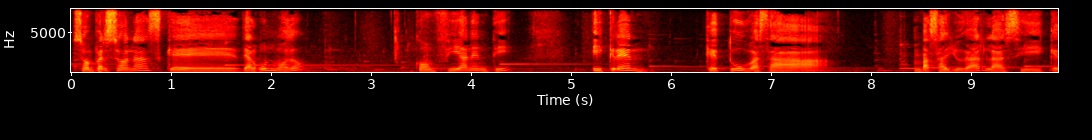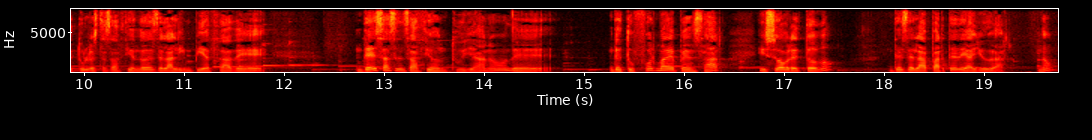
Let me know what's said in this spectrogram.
son personas que de algún modo confían en ti y creen que tú vas a, vas a ayudarlas y que tú lo estás haciendo desde la limpieza de, de esa sensación tuya, ¿no? De, de tu forma de pensar y sobre todo desde la parte de ayudar, ¿no?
